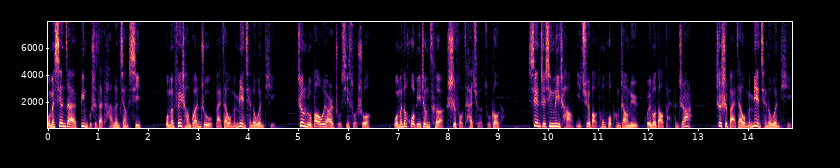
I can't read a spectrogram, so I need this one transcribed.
我们现在并不是在谈论降息，我们非常关注摆在我们面前的问题。正如鲍威尔主席所说，我们的货币政策是否采取了足够的限制性立场，以确保通货膨胀率回落到百分之二？这是摆在我们面前的问题。”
